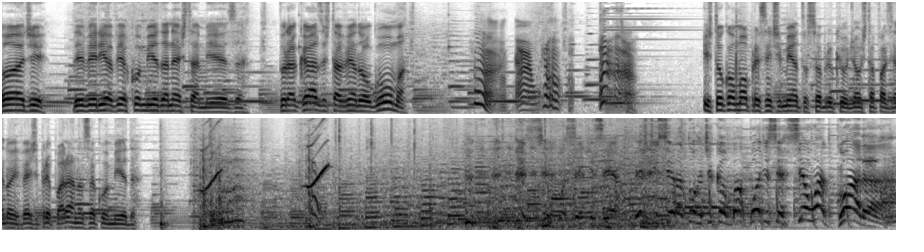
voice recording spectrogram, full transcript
Ode, deveria haver comida nesta mesa. Por acaso está vendo alguma? Estou com um mau pressentimento sobre o que o John está fazendo ao invés de preparar nossa comida. Se você quiser, este encerador de gambá pode ser seu agora!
